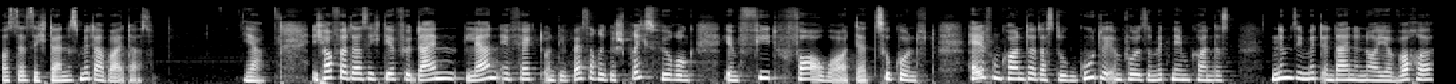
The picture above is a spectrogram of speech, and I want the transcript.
aus der Sicht deines Mitarbeiters. Ja, ich hoffe, dass ich dir für deinen Lerneffekt und die bessere Gesprächsführung im Feed Forward der Zukunft helfen konnte, dass du gute Impulse mitnehmen konntest. Nimm sie mit in deine neue Woche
